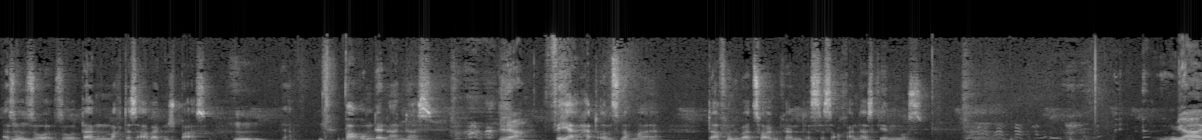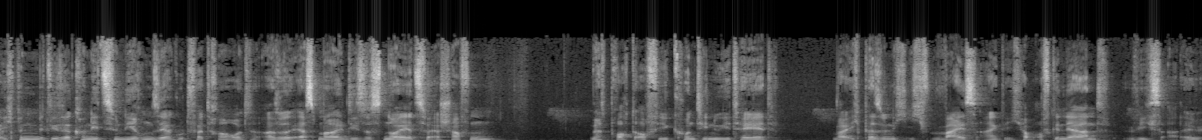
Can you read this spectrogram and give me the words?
also mhm. so, so, dann macht das Arbeiten Spaß. Mhm. Ja. Warum denn anders? Ja. Wer hat uns nochmal davon überzeugen können, dass es auch anders gehen muss? Ja, ich bin mit dieser Konditionierung sehr gut vertraut. Also erstmal dieses Neue zu erschaffen, das braucht auch viel Kontinuität. Weil ich persönlich, ich weiß eigentlich, ich habe oft gelernt, wie ich es, äh,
